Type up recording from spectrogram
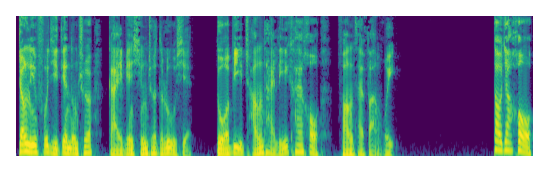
张林扶起电动车，改变行车的路线。躲避常态离开后，方才返回。到家后，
